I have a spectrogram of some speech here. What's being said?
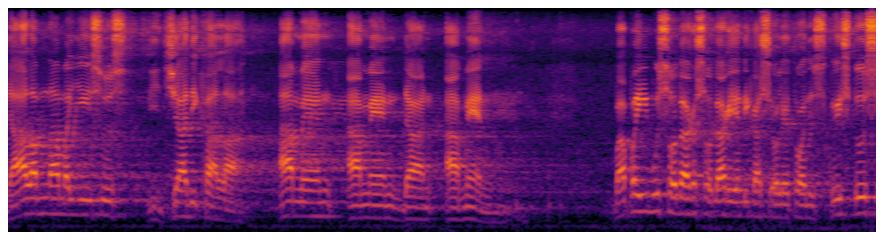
Di dalam nama Yesus, dijadikanlah. Amin, amin, dan amin. Bapak, ibu, saudara-saudari yang dikasih oleh Tuhan Yesus Kristus,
